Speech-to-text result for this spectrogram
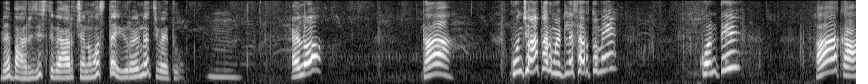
लय भारी दिसते बाई अर्चना. मस्त हिरोईनच बाई तू. हम्म. हॅलो का? कोणची ऑफर म्हटले सर तुम्ही? कोणती? हा का?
